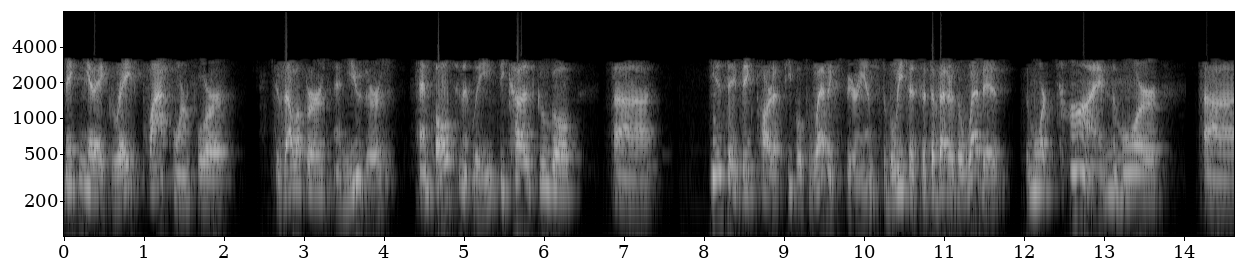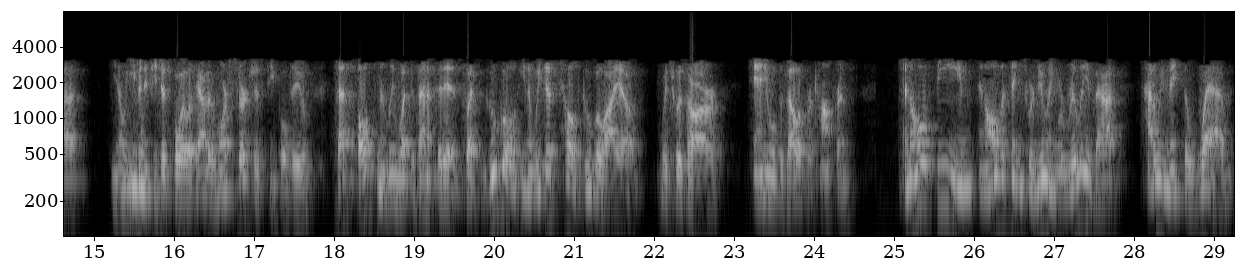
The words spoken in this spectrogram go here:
making it a great platform for developers and users, and ultimately, because Google uh, is a big part of people's web experience, the belief is that the better the web is, the more time, the more uh, you know, even if you just boil it down to the more searches people do, that's ultimately what the benefit is. But Google, you know, we just held Google I/O, which was our annual developer conference, and the whole theme and all the things we're doing were really about how do we make the web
